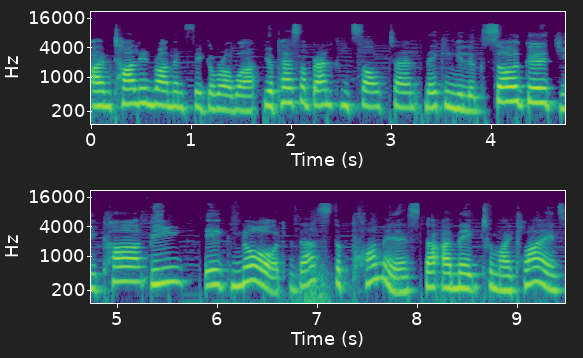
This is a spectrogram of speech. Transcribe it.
I'm Talyn Rahman Figueroa, your personal brand consultant, making you look so good you can't be ignored. That's the promise that I make to my clients.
